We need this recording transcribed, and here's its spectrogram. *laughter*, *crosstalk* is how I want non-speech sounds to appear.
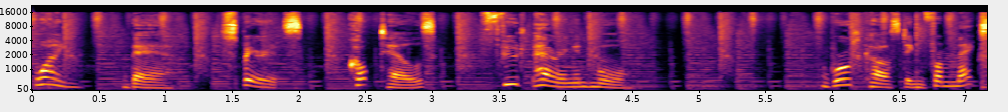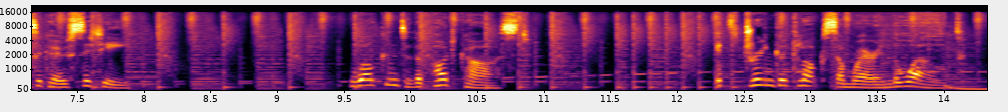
Wine, beer, spirits, cocktails, food pairing, and more. Broadcasting from Mexico City. Welcome to the podcast. It's drink o'clock somewhere in the world.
